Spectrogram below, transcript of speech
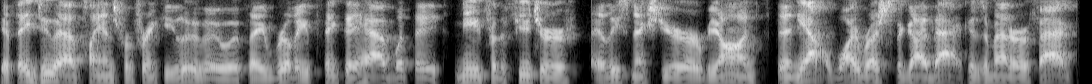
if they do have plans for Frankie Luvu, if they really think they have what they need for the future, at least next year or beyond, then yeah, why rush the guy back? As a matter of fact,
